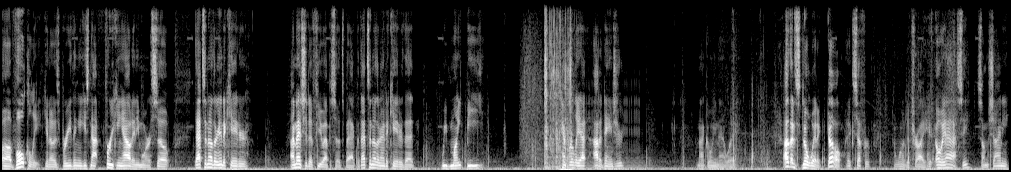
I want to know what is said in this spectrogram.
uh, vocally, you know, his breathing, he's not freaking out anymore. So that's another indicator. I mentioned a few episodes back, but that's another indicator that we might be temporarily out, of danger. Not going that way. Oh, there's no way to go, except for I wanted to try here. Oh, yeah, see? Something shiny.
